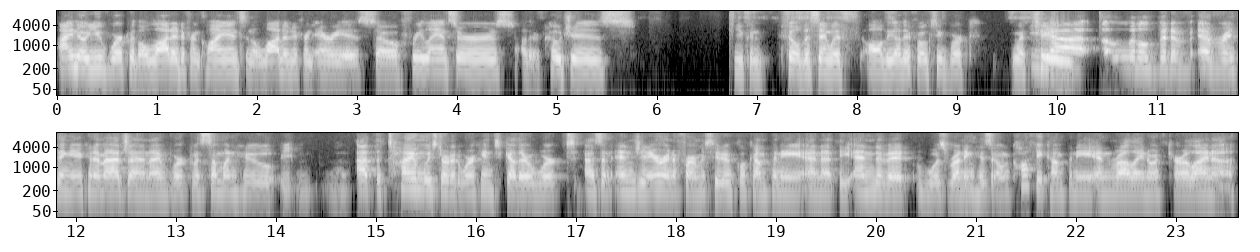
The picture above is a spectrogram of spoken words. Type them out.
I know you've worked with a lot of different clients in a lot of different areas. So freelancers, other coaches, you can fill this in with all the other folks you've worked with too. Yeah, a little bit of everything you can imagine. I've worked with someone who, at the time we started working together, worked as an engineer in a pharmaceutical company, and at the end of it was running his own coffee company in Raleigh, North Carolina.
